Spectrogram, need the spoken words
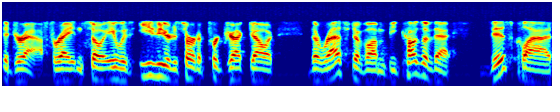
the draft, right? And so it was easier to sort of project out the rest of them because of that. This class,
